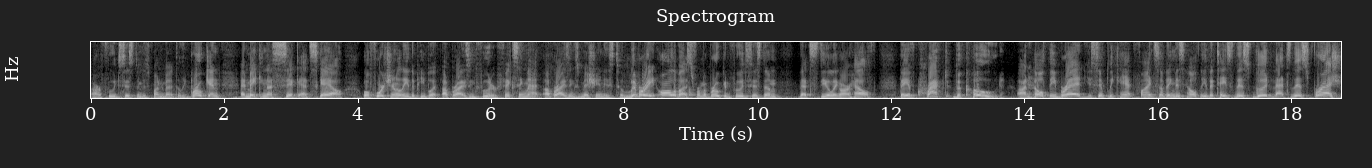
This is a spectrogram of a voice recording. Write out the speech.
our food system is fundamentally broken and making us sick at scale. Well, fortunately, the people at Uprising Food are fixing that. Uprising's mission is to liberate all of us from a broken food system that's stealing our health. They have cracked the code on healthy bread. You simply can't find something this healthy that tastes this good, that's this fresh.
